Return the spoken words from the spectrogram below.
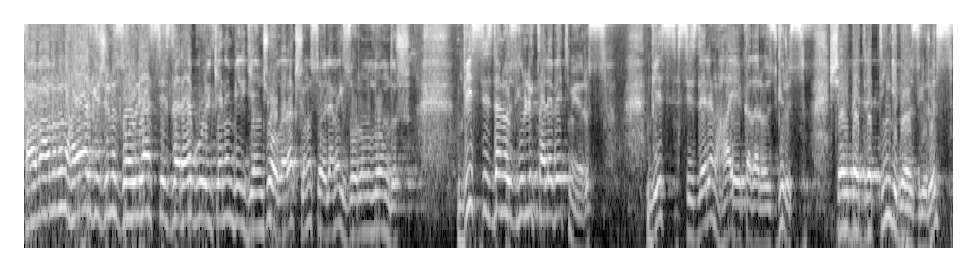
tamamının hayal gücünü zorlayan sizlere bu ülkenin bir genci olarak şunu söylemek zorunluluğumdur. Biz sizden özgürlük talep etmiyoruz. Biz sizlerin hayır kadar özgürüz. Şeyh Bedrettin gibi özgürüz.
